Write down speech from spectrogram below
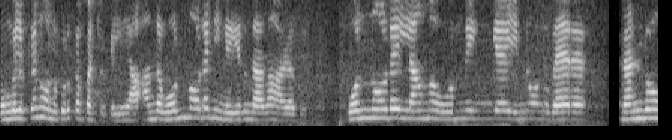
உங்களுக்குன்னு ஒன்று கொடுக்கப்பட்டிருக்கு இல்லையா? அந்த ஒன்னோட நீங்க இருந்தாதான் அழகு. ஒன்னோட இல்லாம ஒன்று இங்க இன்னொன்று வேற. ரெண்டும்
